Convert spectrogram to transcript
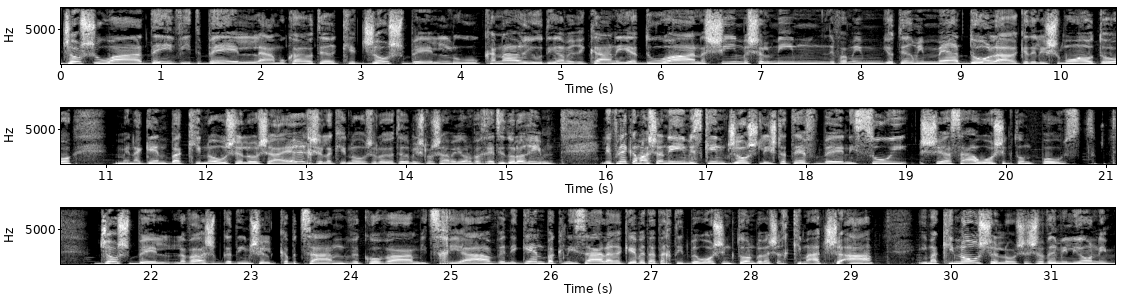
ג'ושוע דיוויד בל, המוכר יותר כג'וש בל, הוא כנר יהודי אמריקני ידוע, אנשים משלמים לפעמים יותר מ-100 דולר כדי לשמוע אותו מנגן בכינור שלו, שהערך של הכינור שלו יותר משלושה מיליון וחצי דולרים. לפני כמה שנים הסכים ג'וש להשתתף בניסוי שעשה הוושינגטון פוסט. ג'וש בל לבש בגדים של קבצן וכובע מצחייה וניגן בכניסה לרכבת התחתית בוושינגטון במשך כמעט שעה עם הכינור שלו ששווה מיליונים.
